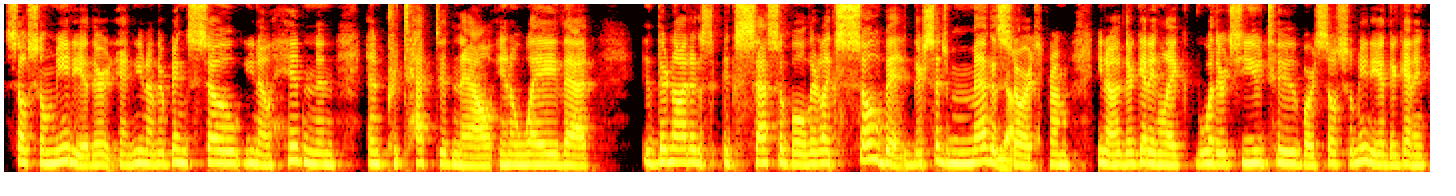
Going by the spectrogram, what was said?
social media, they're and you know they're being so you know hidden and and protected now in a way that they're not as accessible. They're like so big. They're such mega stars from you know they're getting like whether it's YouTube or social media, they're getting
